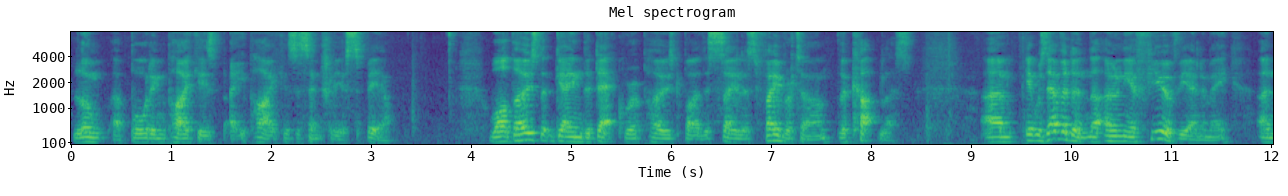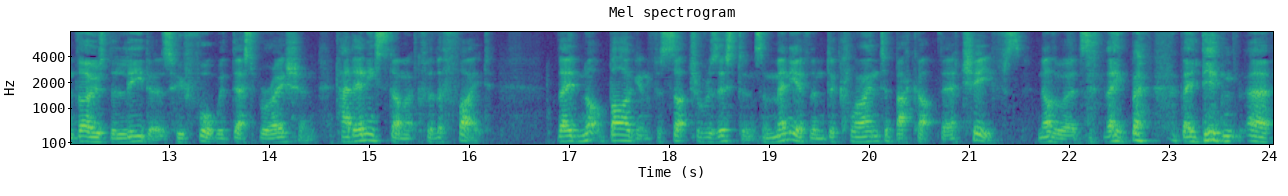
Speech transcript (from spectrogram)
Long, a boarding pike is a pike is essentially a spear. While those that gained the deck were opposed by the sailor's favourite arm, the cutlass. Um, it was evident that only a few of the enemy, and those the leaders who fought with desperation, had any stomach for the fight. They had not bargained for such a resistance, and many of them declined to back up their chiefs. In other words, they they didn't uh,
